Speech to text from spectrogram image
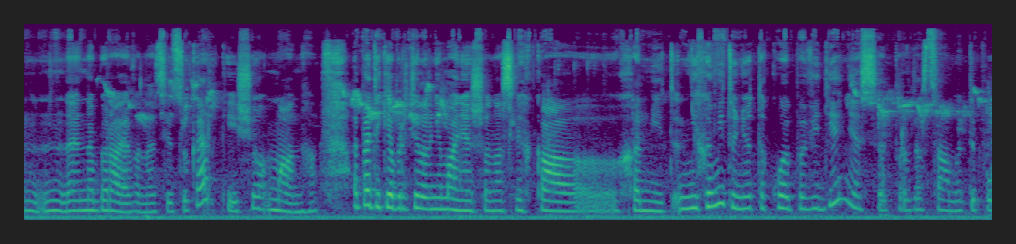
Н- н- Набирає вона ці цукерки і ще манго. Опять-таки обратила внимание, что она слегка э, хамит. Не хамит, у нее такое поведение с продавцами, типу,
